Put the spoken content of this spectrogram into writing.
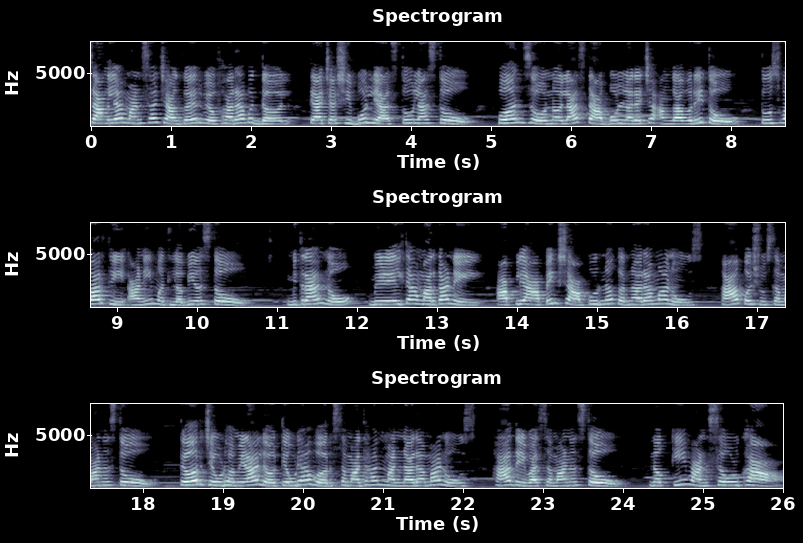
चांगल्या माणसाच्या गैरव्यवहाराबद्दल त्याच्याशी बोलल्यास तो लाजतो. पण जो न लाजता बोलणाऱ्याच्या अंगावर येतो तो स्वार्थी आणि मतलबी असतो. मित्रांनो मिळेल त्या मार्गाने आपल्या अपेक्षा पूर्ण करणारा माणूस हा पशु समान असतो. तर जेवढं मिळालं तेवढ्यावर समाधान मानणारा माणूस हा देवा समान असतो. नक्की माणसं ओळखा.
